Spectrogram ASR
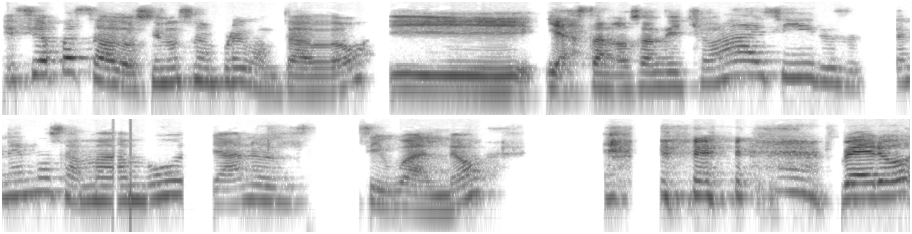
Y sí ha pasado, sí nos han preguntado y, y hasta nos han dicho, ay, sí, desde que tenemos a Mambo ya no es igual, ¿no? Pero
